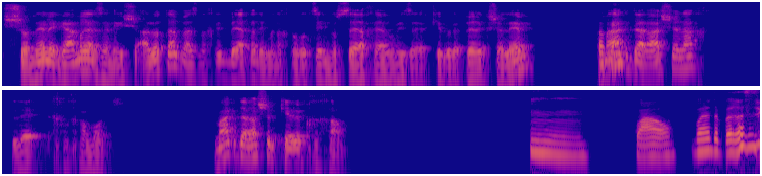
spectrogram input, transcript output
שונה לגמרי אז אני אשאל אותה ואז נחליט ביחד אם אנחנו רוצים נושא אחר מזה כאילו לפרק שלם. מה אוקיי. ההגדרה שלך לחכמות? מה ההגדרה של כלב חכם? Mm, וואו, בוא נדבר על זה,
